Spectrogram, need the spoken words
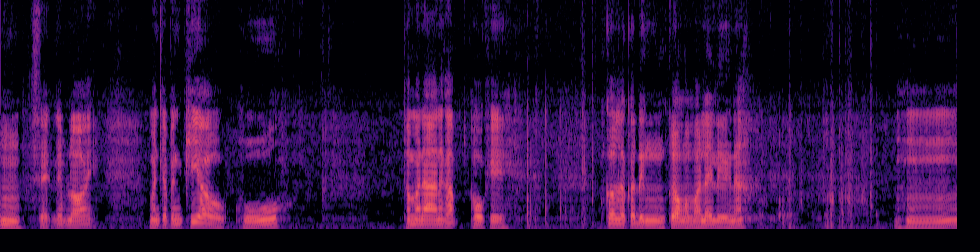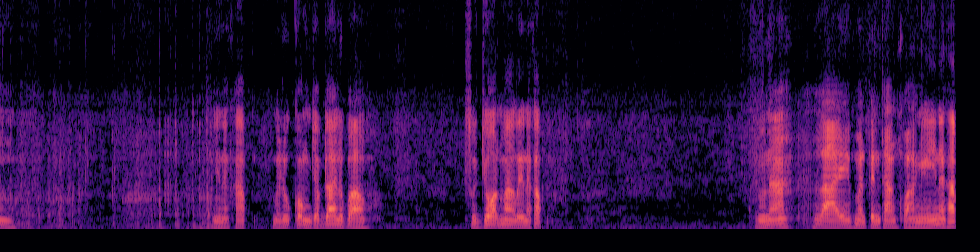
อืม เสร็จเรียบร้อย มันจะเป็นเขี้ยวหู ธรรมดานะครับ โอเค ก็แล้วก็ดึงกรองออกมาได้เลยนะ อื้อหือนี่นะครับ ไม่รู้กล้องจับได้หรือเปล่า สุดยอดมากเลยนะครับ ดูนะ ลายมันเป็นทางขวางอย่างนี้นะครับ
